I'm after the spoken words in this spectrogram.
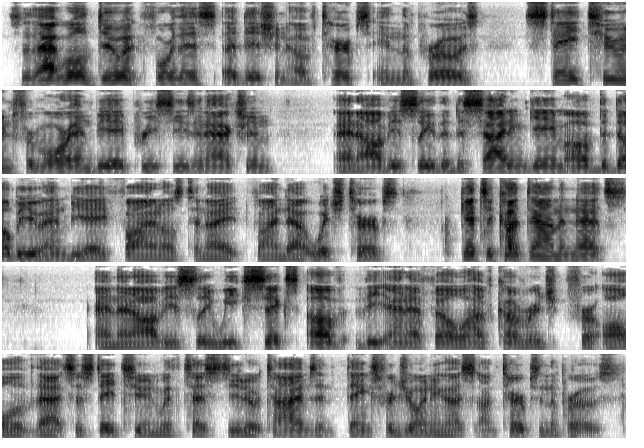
So that will do it for this edition of Terps in the Pros. Stay tuned for more NBA preseason action and obviously the deciding game of the WNBA finals tonight. Find out which Terps get to cut down the nets. And then obviously week six of the NFL will have coverage for all of that. So stay tuned with Testudo Times and thanks for joining us on Terps in the Pros.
